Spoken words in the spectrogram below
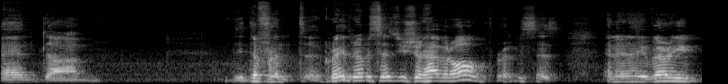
and um, the different uh, great Rebbe says you should have it all the Rebbe says. And in a very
